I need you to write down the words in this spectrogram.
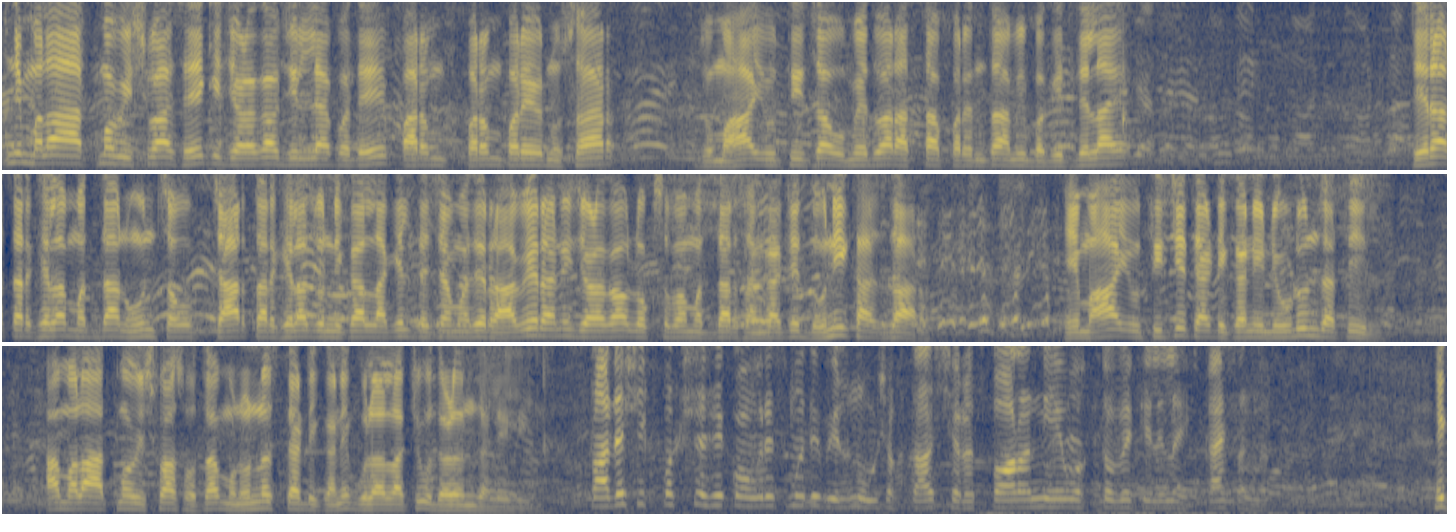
आणि मला आत्मविश्वास आहे की जळगाव जिल्ह्यामध्ये पारं परंपरेनुसार जो महायुतीचा उमेदवार आत्तापर्यंत आम्ही बघितलेला आहे तेरा तारखेला मतदान होऊन चौ चार तारखेला जो निकाल लागेल त्याच्यामध्ये रावेर आणि जळगाव लोकसभा मतदारसंघाचे दोन्ही खासदार हे महायुतीचे त्या ठिकाणी निवडून जातील हा मला आत्मविश्वास होता म्हणूनच त्या ठिकाणी गुलालाची उधळण झालेली. प्रादेशिक पक्ष हे काँग्रेसमध्ये विलीन होऊ शकतात. शरद पवारांनी हे वक्तव्य केलेलं आहे. काय सांगणार? नाही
